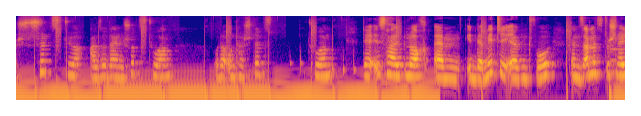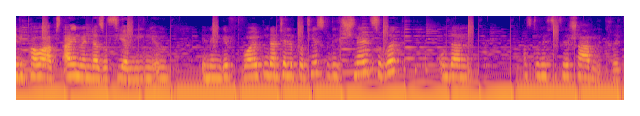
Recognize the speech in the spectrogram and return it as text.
Schütztür, also dein Schutzturm oder Unterstützturm der ist halt noch ähm, in der Mitte irgendwo. Dann sammelst du schnell die Power-Ups ein, wenn da so vier liegen im, in den Giftwolken. Dann teleportierst du dich schnell zurück und dann hast du nicht so viel Schaden gekriegt.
